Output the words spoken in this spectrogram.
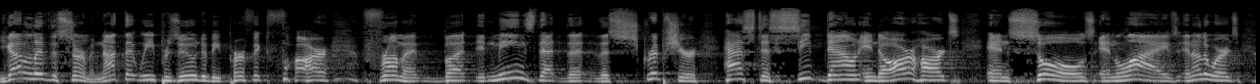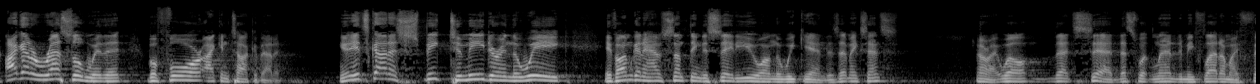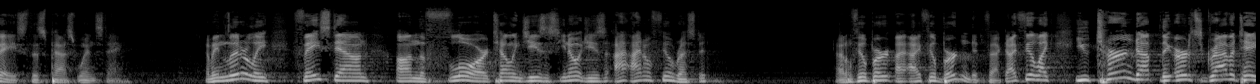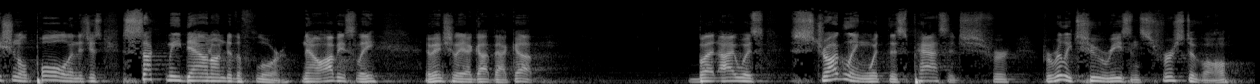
You got to live the sermon. Not that we presume to be perfect, far from it, but it means that the, the scripture has to seep down into our hearts and souls and lives. In other words, I got to wrestle with it before I can talk about it. It's got to speak to me during the week if I'm going to have something to say to you on the weekend. Does that make sense? All right, well, that said, that's what landed me flat on my face this past Wednesday. I mean, literally, face down on the floor, telling Jesus, you know what, Jesus, I, I don't feel rested. I don't feel bur- I, I feel burdened, in fact. I feel like you turned up the earth's gravitational pull and it just sucked me down onto the floor. Now, obviously, eventually I got back up. But I was struggling with this passage for, for really two reasons. First of all,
